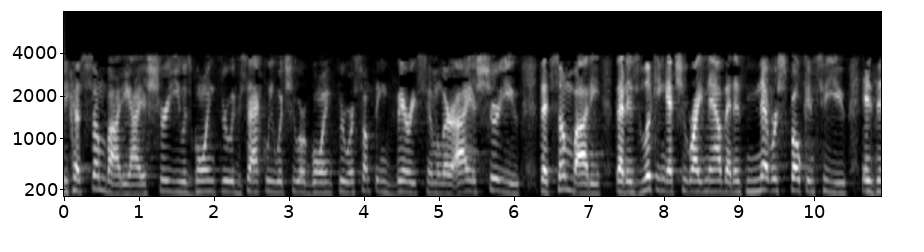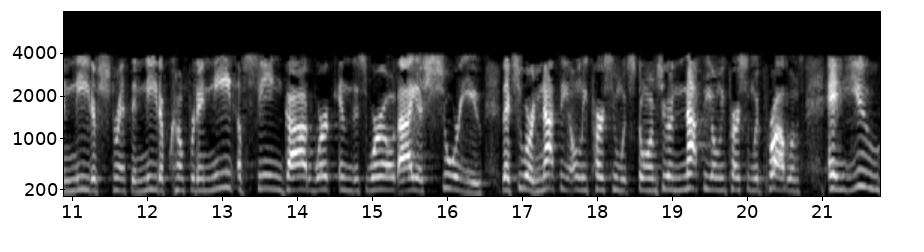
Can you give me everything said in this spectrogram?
Because somebody, I assure you, is going through exactly what you are going through or something very similar. I assure you that somebody that is looking at you right now that has never spoken to you is in need of strength, in need of comfort, in need of seeing God work in this world. I assure you that you are not the only person with storms. You are not the only person with problems. And you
